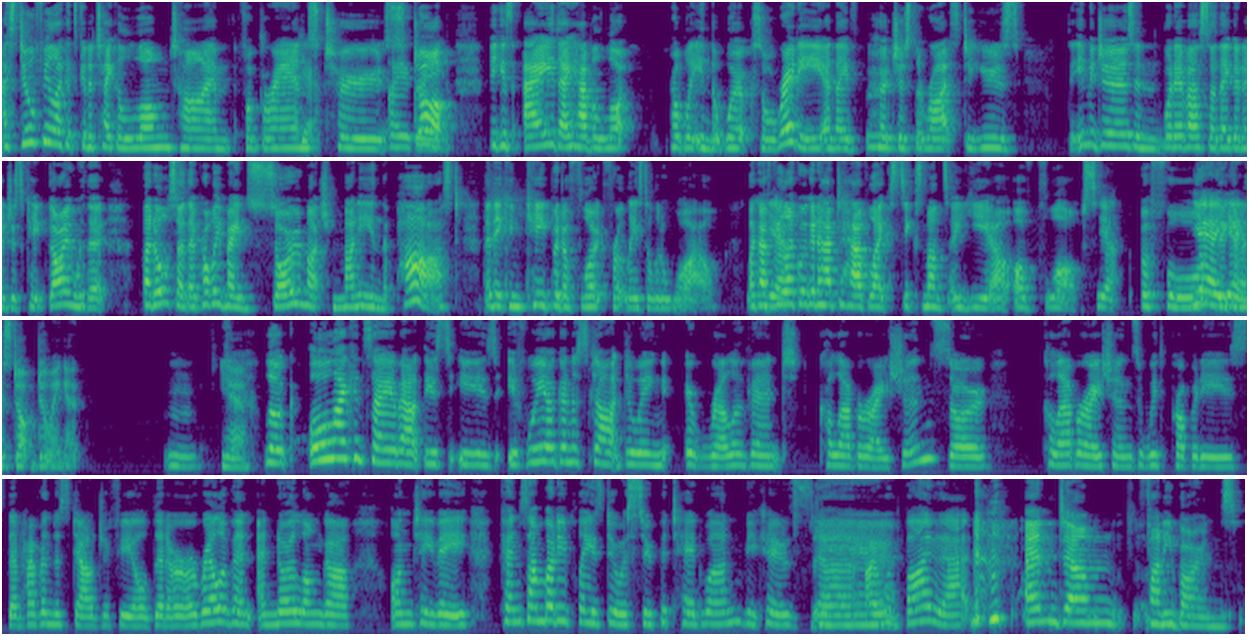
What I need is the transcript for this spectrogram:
i still feel like it's going to take a long time for brands Yeah. to I agree. stop because a they have a lot probably in the works already and they've Mm. purchased the rights to use the images and whatever so they're going to just keep going with it but also they probably made so much money in the past that it can keep it afloat for at least a little while like i Yeah. feel like we're going to have to have like six months a year of flops Yeah. before Yeah, they're going to stop doing it Mm. yeah Look, all I can say about this is if we are going to start doing irrelevant collaborations, so collaborations with properties that have a nostalgia feel that are irrelevant and no longer on TV, can somebody please do a Super Ted one because uh, I would buy that. and um funny bones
